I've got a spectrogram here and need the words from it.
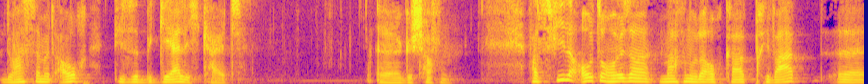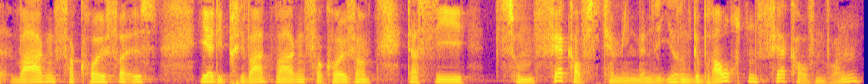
du hast damit auch diese Begehrlichkeit äh, geschaffen. Was viele Autohäuser machen oder auch gerade privat äh, Wagenverkäufer ist, eher die Privatwagenverkäufer, dass sie zum Verkaufstermin, wenn sie ihren Gebrauchten verkaufen wollen,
